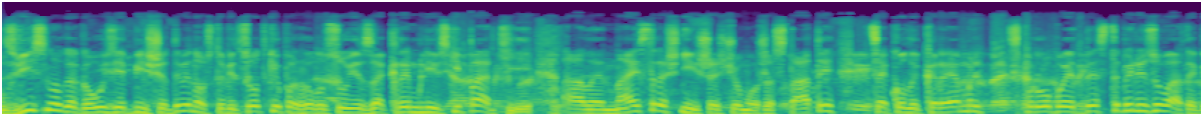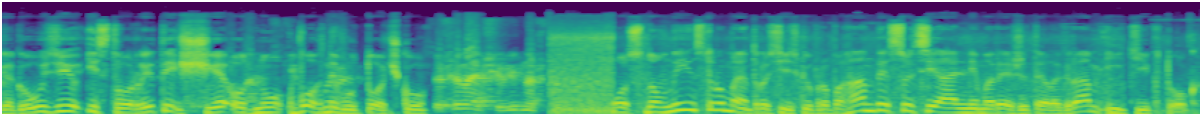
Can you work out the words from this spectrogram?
Звісно, Гагаузія більше 90% проголосує за кремлівські партії, але найстрашніше, що може стати, це коли Кремль спробує дестабілізувати Гагаузію і створити ще одну вогневу точку. Основний інструмент російської пропаганди соціальні мережі Телеграм і Тікток.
